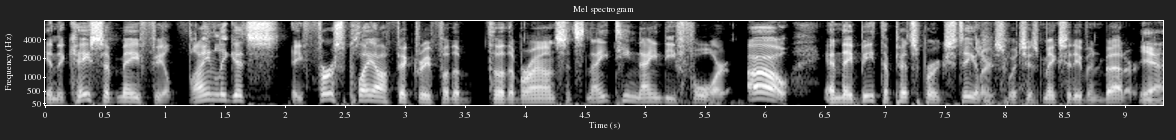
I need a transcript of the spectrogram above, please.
in the case of Mayfield, finally gets a first playoff victory for the for the Browns since 1994. Oh, and they beat the Pittsburgh Steelers, which just makes it even better. Yeah.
